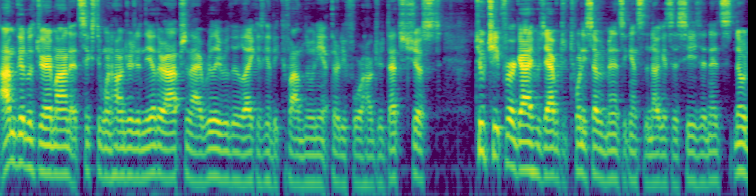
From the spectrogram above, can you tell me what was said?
I'm good with Draymond at 6,100. And the other option I really, really like is going to be Kevon Looney at 3,400. That's just too cheap for a guy who's averaging 27 minutes against the Nuggets this season. It's no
